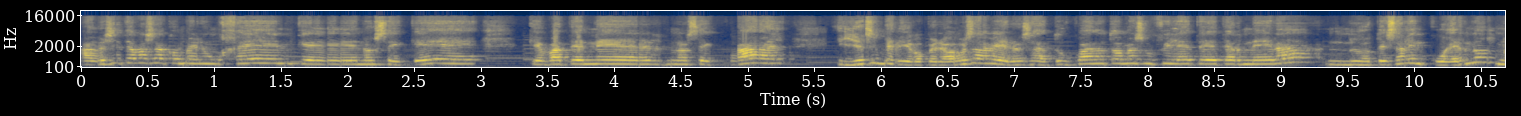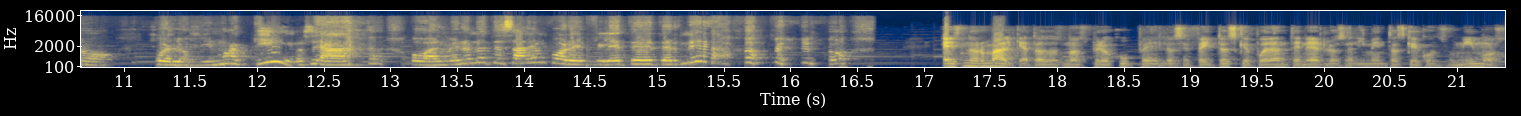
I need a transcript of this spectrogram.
a ver si te vas a comer un gen que no sé qué, que va a tener no sé cuál. Y yo siempre digo, pero vamos a ver, o sea, tú cuando tomas un filete de ternera, ¿no te salen cuernos? No. Pues lo mismo aquí, o sea, o al menos no te salen por el filete de ternera, pero... Es normal que a todos nos preocupe los efectos que puedan tener los alimentos que consumimos,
